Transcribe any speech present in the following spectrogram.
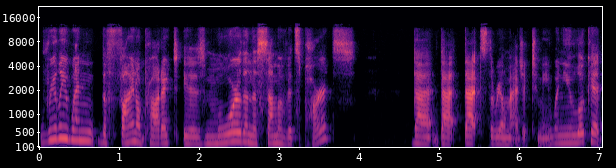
really when the final product is more than the sum of its parts that that that's the real magic to me. When you look at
